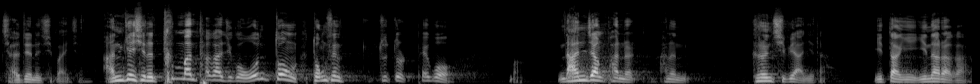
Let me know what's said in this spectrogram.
잘 되는 집안이잖아요. 안 계시는 틈만 타가지고 온통 동생 뚜뚜 패고 막 난장판을 하는 그런 집이 아니라 이 땅이 이 나라가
